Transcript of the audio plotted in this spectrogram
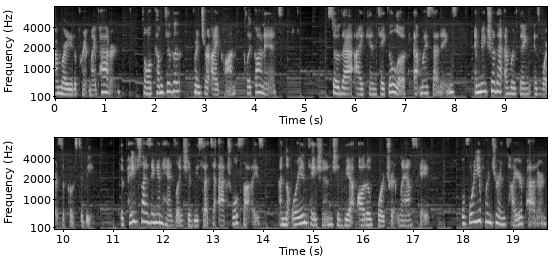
I'm ready to print my pattern. So I'll come to the printer icon, click on it, so that I can take a look at my settings and make sure that everything is where it's supposed to be. The page sizing and handling should be set to actual size, and the orientation should be at auto portrait landscape. Before you print your entire pattern,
